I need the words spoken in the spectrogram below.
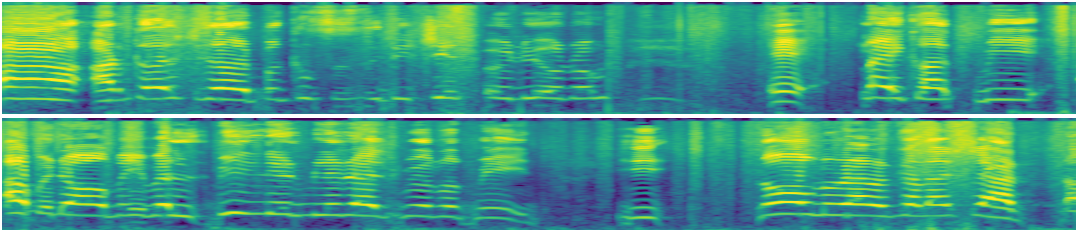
Aa, arkadaşlar bakın sizin için ölüyorum. E, like atmayı, abone olmayı ve bildirimleri açmayı unutmayın. Ne olur arkadaşlar. Ne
